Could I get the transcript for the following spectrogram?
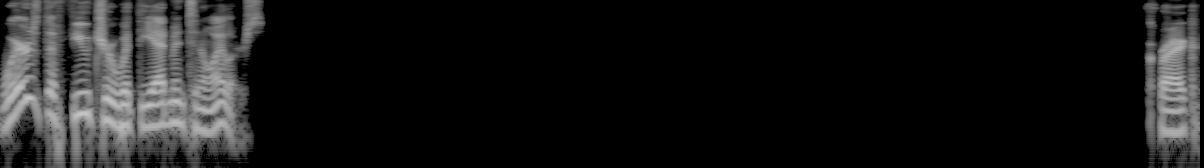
Where's the future with the Edmonton Oilers? Craig,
